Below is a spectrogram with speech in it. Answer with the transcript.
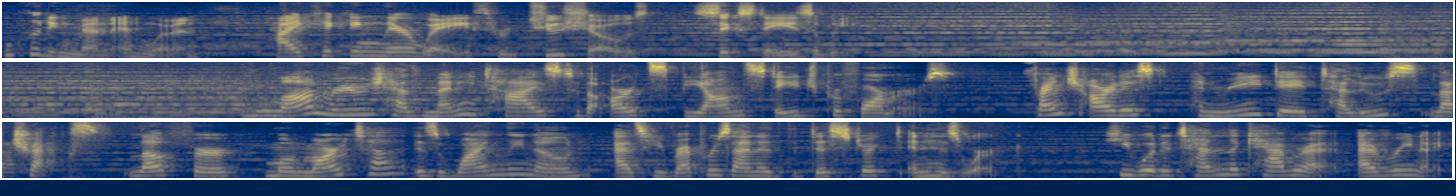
including men and women, high kicking their way through two shows six days a week. Moulin Rouge has many ties to the arts beyond stage performers. French artist Henri de Toulouse-Lautrec's love for Montmartre is widely known as he represented the district in his work. He would attend the cabaret every night,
